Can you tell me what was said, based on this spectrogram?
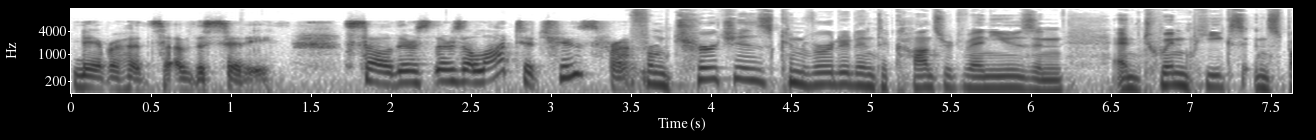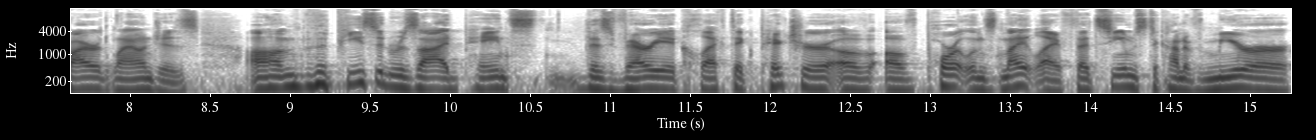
neighborhoods of the city. So there's there's a lot to choose from. From churches converted into concert venues and, and Twin Peaks inspired lounges, um, the piece at Reside paints this very eclectic picture of, of Portland's nightlife that seems to kind of mirror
